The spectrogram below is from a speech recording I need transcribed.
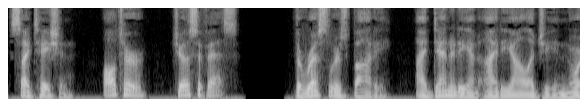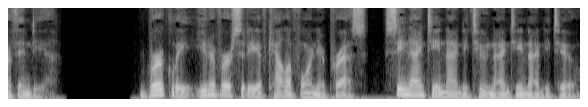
Citation Alter, Joseph S. The Wrestler's Body, Identity and Ideology in North India. Berkeley, University of California Press, C 1992-1992.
